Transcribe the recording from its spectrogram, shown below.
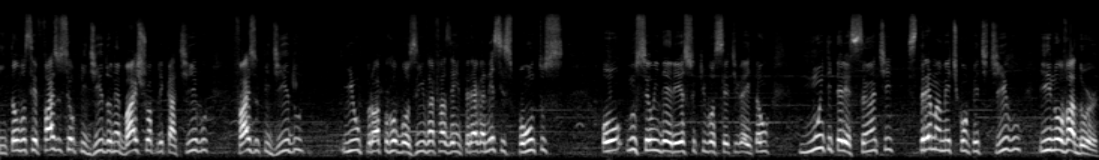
então você faz o seu pedido, né? baixa o aplicativo, faz o pedido e o próprio robozinho vai fazer a entrega nesses pontos ou no seu endereço que você tiver. Então, muito interessante, extremamente competitivo e inovador.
